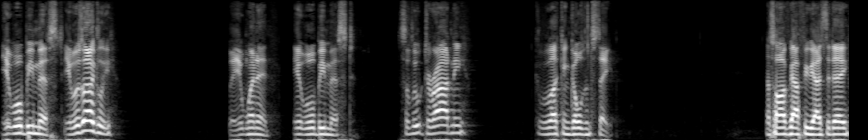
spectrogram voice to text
It will be missed. It was ugly, but it went in. It will be missed. Salute to Rodney. Good luck in Golden State. That's all I've got for you guys today.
